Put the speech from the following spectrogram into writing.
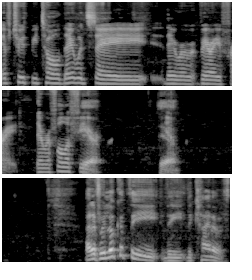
if truth be told, they would say they were very afraid. They were full of Yeah. fear. Yeah. And if we look at the the the kind of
